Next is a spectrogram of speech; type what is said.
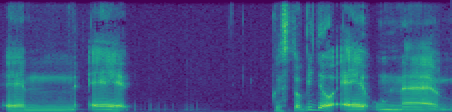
Ehm, e questo video è un,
